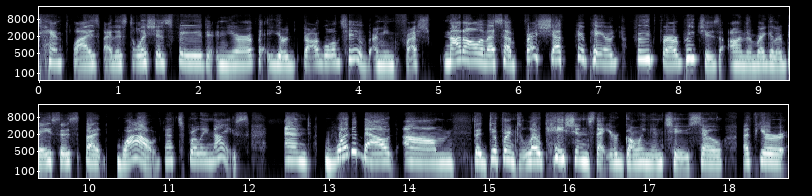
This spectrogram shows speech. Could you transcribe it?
tantalized by this delicious food in Europe, your dog will too. I mean, fresh, not all of us have fresh chef prepared food for our pooches on a regular basis, but wow, that's really nice. And what about um, the different locations that you're going into? So, if you're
